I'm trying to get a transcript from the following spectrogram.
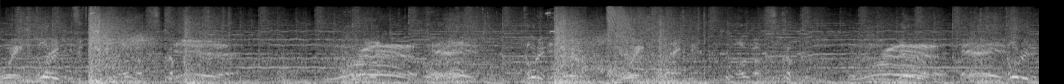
どれ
